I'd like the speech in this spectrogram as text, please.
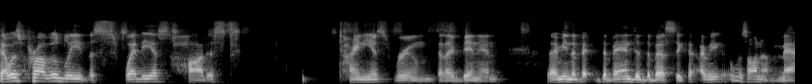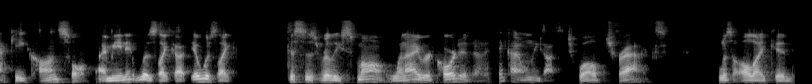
That was probably the sweatiest, hottest, tiniest room that I've been in. I mean, the the band did the best they could. I mean, it was on a Mackie console. I mean, it was like a, it was like, this is really small. When I recorded it, I think I only got twelve tracks. Was all I could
